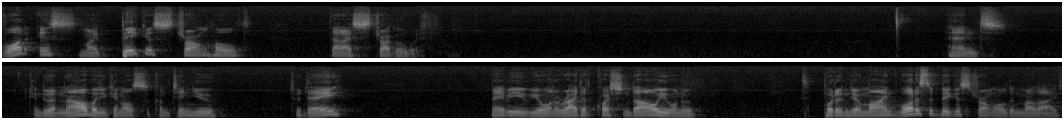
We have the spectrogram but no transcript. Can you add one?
what is my biggest stronghold that I struggle with? And you can do that now, but you can also continue today. Maybe you want to write that question down, or you want to put it in your mind. What is the biggest stronghold in my life?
